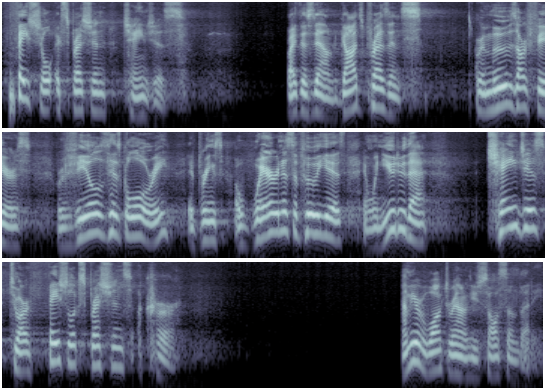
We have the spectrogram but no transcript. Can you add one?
facial expression changes. Write this down. God's presence removes our fears, reveals his glory, it brings awareness of who he is. And when you do that, changes to our facial expressions occur. Have you ever walked around and you saw somebody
